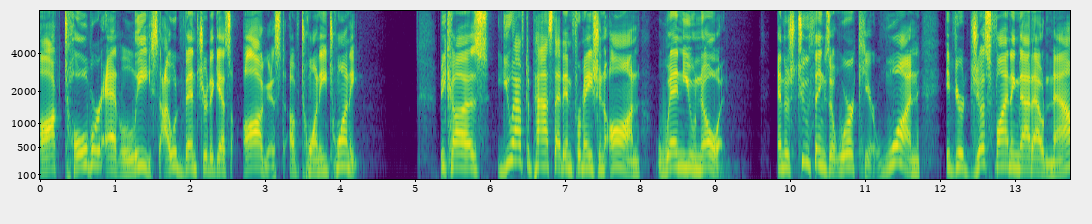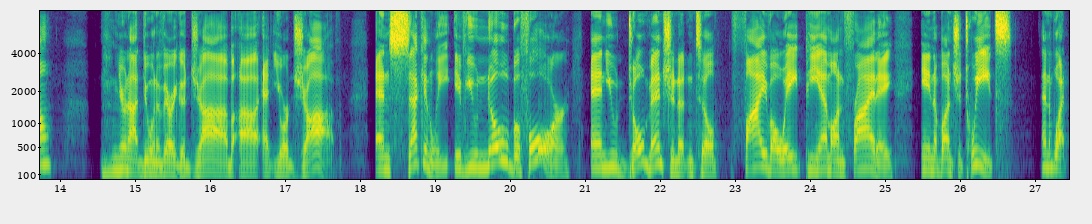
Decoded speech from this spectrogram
October at least. I would venture to guess August of 2020 because you have to pass that information on when you know it. And there's two things at work here. One, if you're just finding that out now, you're not doing a very good job uh, at your job. And secondly, if you know before and you don't mention it until 5:08 p.m. on Friday in a bunch of tweets, and what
